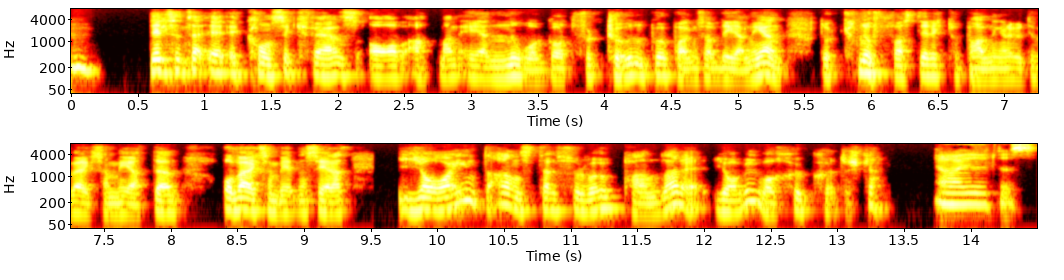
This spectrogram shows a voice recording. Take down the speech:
Mm. Det är liksom en konsekvens av att man är något för tunn på upphandlingsavdelningen. Då knuffas direktupphandlingarna ut i verksamheten och verksamheten säger att jag är inte anställd för att vara upphandlare, jag vill vara sjuksköterska. Ja, givetvis.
